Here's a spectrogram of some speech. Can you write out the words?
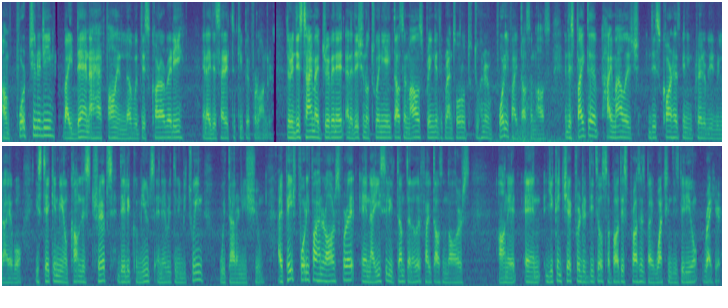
Unfortunately, by then I had fallen in love with this car already and I decided to keep it for longer. During this time, I've driven it an additional 28,000 miles, bringing the grand total to 245,000 miles. And despite the high mileage, this car has been incredibly reliable. It's taken me on countless trips, daily commutes, and everything in between without an issue. I paid $4,500 for it, and I easily dumped another $5,000 on it. And you can check further details about this process by watching this video right here.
